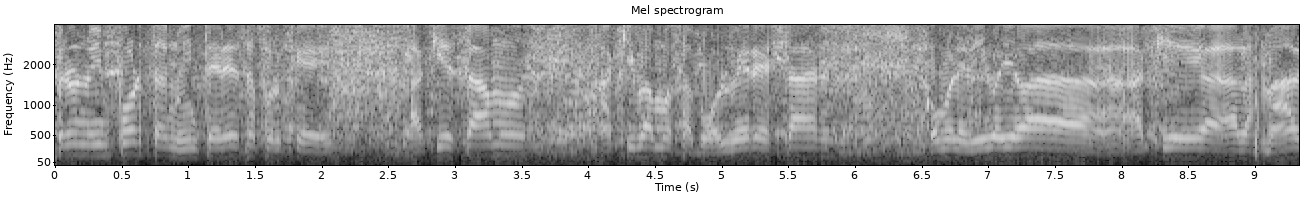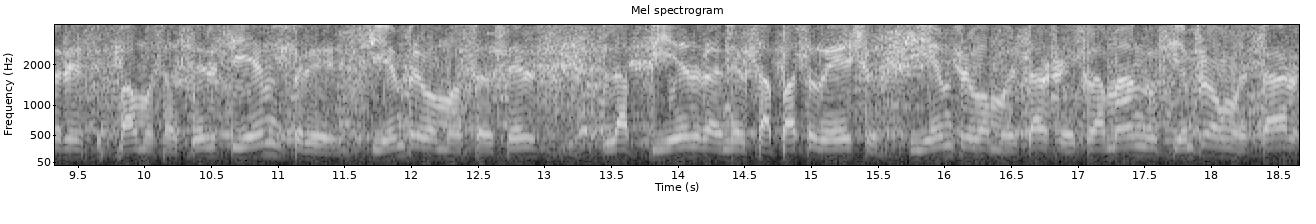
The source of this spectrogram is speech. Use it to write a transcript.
Pero no importa, no interesa porque aquí estamos, aquí vamos a volver a estar. Como le digo yo aquí a las madres, vamos a hacer siempre, siempre vamos a hacer la piedra en el zapato de ellos, siempre vamos a estar reclamando, siempre vamos a estar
